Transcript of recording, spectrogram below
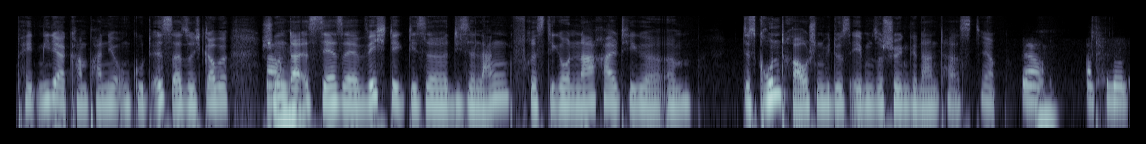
Paid-Media-Kampagne und gut ist. Also ich glaube schon, ja. da ist sehr, sehr wichtig diese, diese langfristige und nachhaltige ähm, das Grundrauschen, wie du es eben so schön genannt hast. Ja, ja mhm. absolut.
